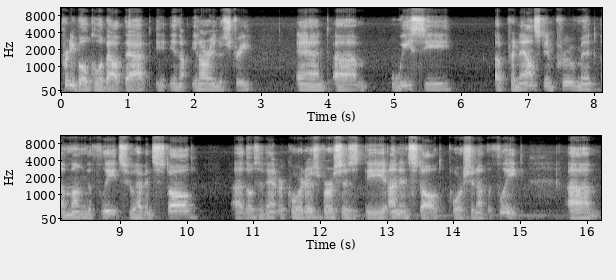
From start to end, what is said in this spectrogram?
pretty vocal about that in in, our industry, and um, we see a pronounced improvement among the fleets who have installed uh, those event recorders versus the uninstalled portion of the fleet. Um,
